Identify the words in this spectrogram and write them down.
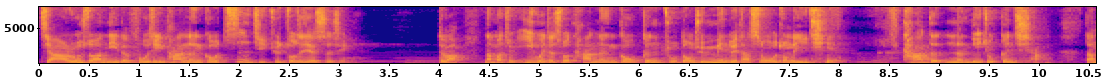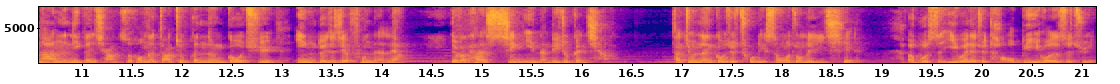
假如说你的父亲他能够自己去做这些事情，对吧？那么就意味着说他能够更主动去面对他生活中的一切，他的能力就更强。当他能力更强之后呢，他就更能够去应对这些负能量，对吧？他的心理能力就更强，他就能够去处理生活中的一切，而不是一味的去逃避，或者是去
